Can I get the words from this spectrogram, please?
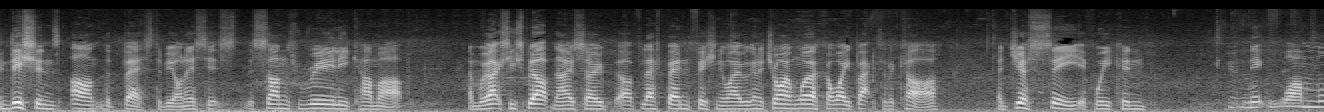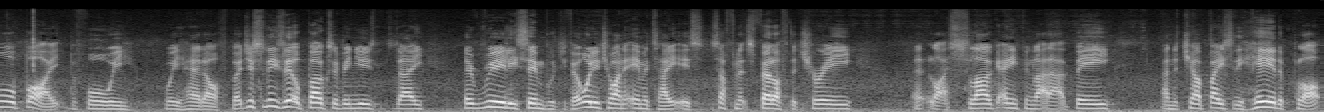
conditions aren't the best, to be honest. It's The sun's really come up, and we've actually split up now, so I've left Ben fishing away. We're going to try and work our way back to the car and just see if we can nick one more bite before we we head off. But just these little bugs we've been using today, they're really simple to feel. All you're trying to imitate is something that's fell off the tree, uh, like a slug, anything like that, a bee, and the chub basically hear the plop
